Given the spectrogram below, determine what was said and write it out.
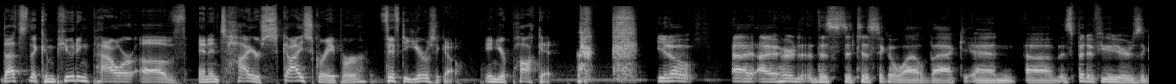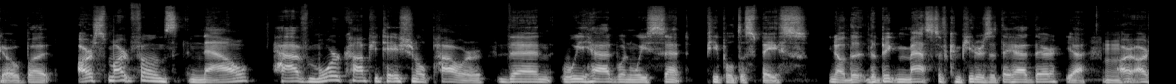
That's the computing power of an entire skyscraper 50 years ago in your pocket. you know, I, heard this statistic a while back, and uh, it's been a few years ago, but our smartphones now have more computational power than we had when we sent people to space. You know, the, the big massive computers that they had there. Yeah. Mm. Our, our,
